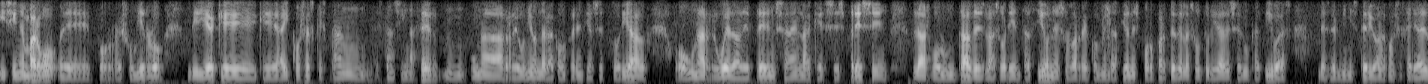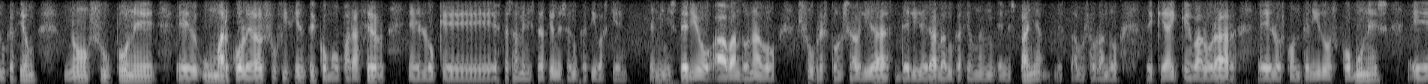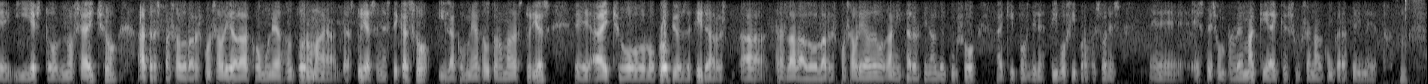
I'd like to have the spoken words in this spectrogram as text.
Y sin embargo, eh, por resumirlo, diría que, hay cosas que están, están sin hacer. Una reunión de la conferencia sectorial o una rueda de prensa en la que se expresen las voluntades, las orientaciones o las recomendaciones por parte de las autoridades educativas desde el Ministerio a la Consejería de Educación no supone eh, un marco legal suficiente como para hacer eh, lo que estas administraciones educativas quieren. El Ministerio ha abandonado su responsabilidad de liderar la educación en, España. Estamos hablando de que hay que valorar eh, los contenidos comunes eh, y esto no se ha hecho. Ha traspasado la responsabilidad a la comunidad autónoma de Asturias en este caso y la comunidad autónoma de Asturias eh, ha hecho lo propio, es decir, ha, trasladado la responsabilidad de organizar el final de curso a equipos directivos y profesores. este es un problema que hay que subsanar con carácter inmediato.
